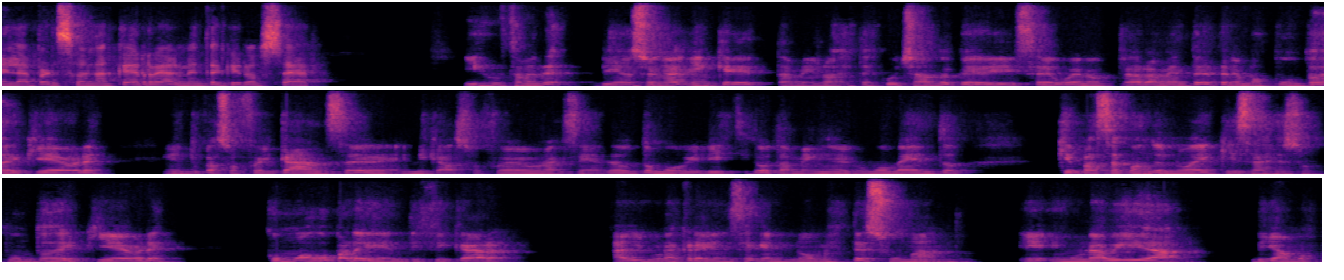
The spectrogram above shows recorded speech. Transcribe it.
en la persona que realmente quiero ser. Y justamente pienso en alguien que también nos está escuchando que dice, bueno, claramente tenemos puntos de quiebre. En tu caso fue el cáncer, en mi caso fue un accidente automovilístico también en algún momento. ¿Qué pasa cuando no hay quizás esos puntos de quiebre? ¿Cómo hago para identificar alguna creencia que no me esté sumando? Eh, en una vida, digamos,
